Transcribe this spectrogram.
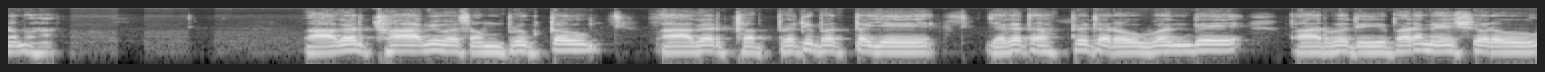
నమ వాగర్థావివ సంపృక్తౌ వాగర్థ ప్రతిపత్తయే జగత పితరౌ వందే పార్వతీ పరమేశ్వరౌ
